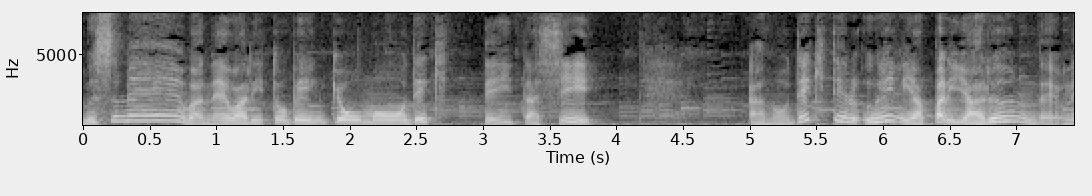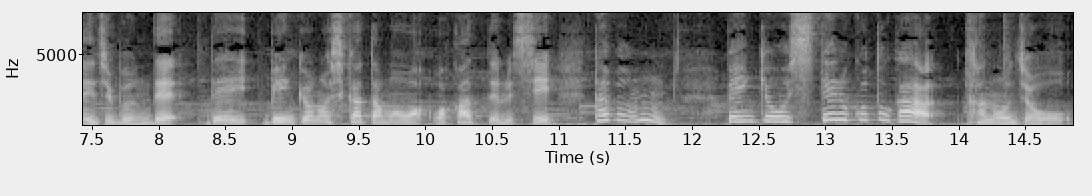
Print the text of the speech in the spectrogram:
娘はね割と勉強もできていたしあのできてる上にやっぱりやるんだよね自分で。で勉強の仕方も分かってるし多分勉強してることが彼女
